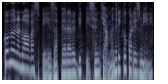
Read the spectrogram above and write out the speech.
come una nuova spesa. Per RDP sentiamo Enrico Quaresmini.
